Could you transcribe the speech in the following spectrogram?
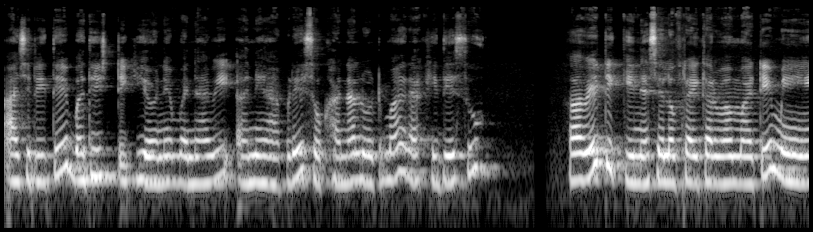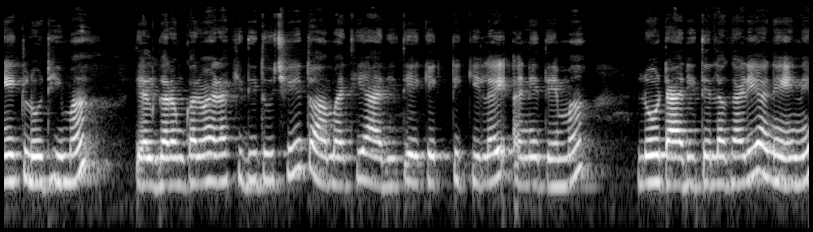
આ જ રીતે બધી જ ટીકીઓને બનાવી અને આપણે ચોખાના લોટમાં રાખી દઈશું હવે ટિક્કીને સેલો ફ્રાય કરવા માટે મેં એક લોઢીમાં તેલ ગરમ કરવા રાખી દીધું છે. તો આમાંથી આ રીતે એક એક ટિક્કી લઈ અને તેમાં લોટ આ રીતે લગાડી અને એને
